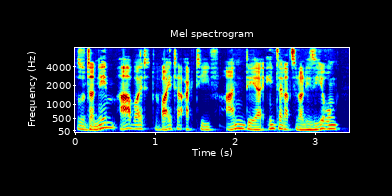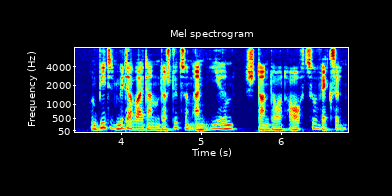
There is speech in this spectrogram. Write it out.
Das Unternehmen arbeitet weiter aktiv an der Internationalisierung und bietet Mitarbeitern Unterstützung an, ihren Standort auch zu wechseln.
